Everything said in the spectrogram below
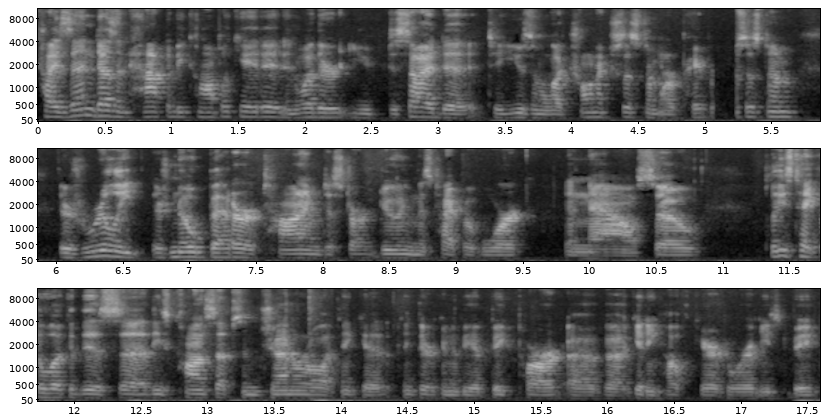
Kaizen doesn't have to be complicated, and whether you decide to, to use an electronic system or a paper system, there's really there's no better time to start doing this type of work than now. So please take a look at this uh, these concepts in general. I think uh, I think they're going to be a big part of uh, getting healthcare to where it needs to be.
